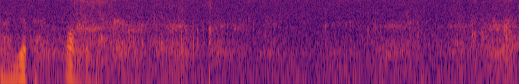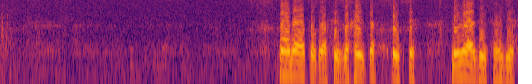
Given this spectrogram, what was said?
А, где ты? Вон ты где. Надо было тут Василий заходить, да? В принципе, без разницы где.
